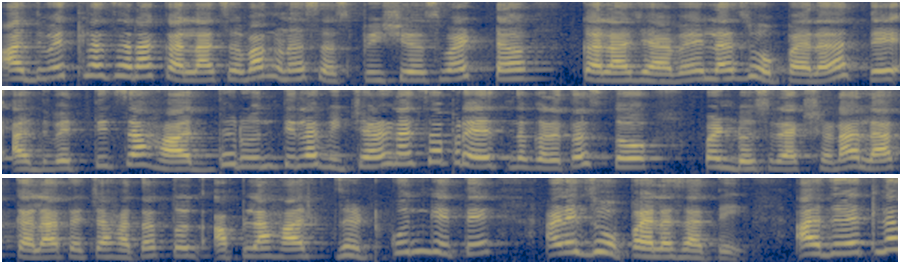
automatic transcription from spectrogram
अद्वैतला जरा कलाचं वागणं सस्पिशियस वाटतं. कला ज्या वेळेला झोपायला जाते अद्वैत तिचा हात धरून तिला विचारण्याचा प्रयत्न करत असतो. पण दुसऱ्या क्षणाला कला त्याच्या हातातून आपला हात झटकून घेते आणि झोपायला जाते. अद्वैतला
